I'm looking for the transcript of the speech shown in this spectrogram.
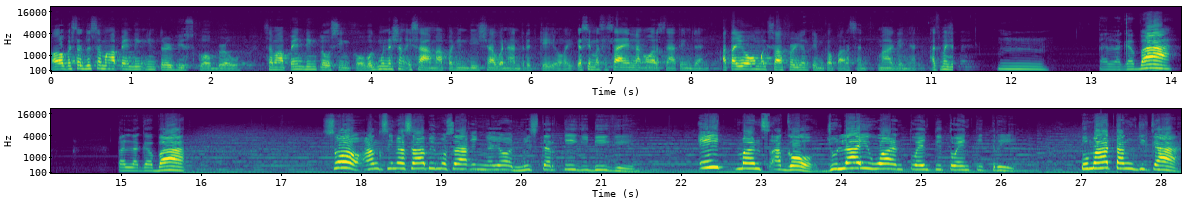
Oo, basta doon sa mga pending interviews ko, bro sa mga pending closing ko, wag mo na siyang isama pag hindi siya 100k, okay? Kasi masasayang lang oras natin dyan. At ayoko mag-suffer yung team ko para sa mga ganyan. At mas... Hmm, talaga ba? Talaga ba? So, ang sinasabi mo sa akin ngayon, Mr. Tigi Digi, 8 months ago, July 1, 2023, tumatanggi ka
